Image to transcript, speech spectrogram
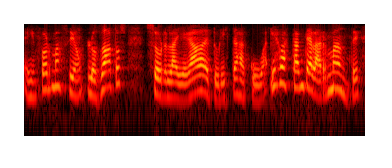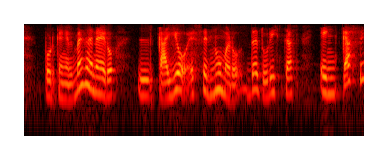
e Información los datos sobre la llegada de turistas a Cuba. Y es bastante alarmante porque en el mes de enero cayó ese número de turistas en casi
